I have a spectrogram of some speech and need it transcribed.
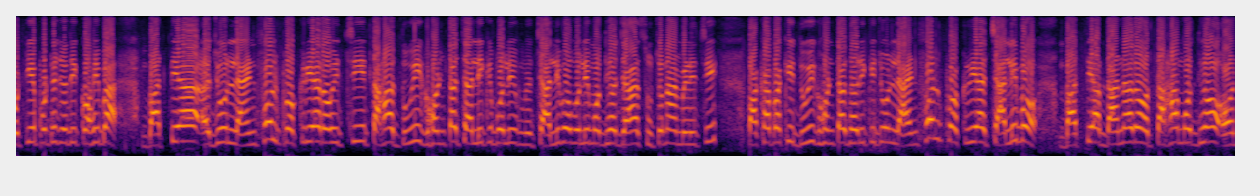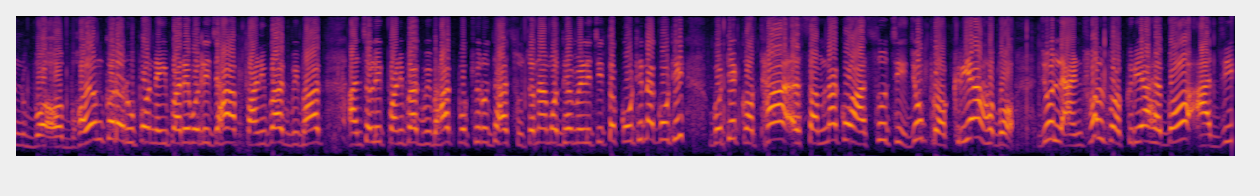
গোটিয়ে পটে যদি কহবা বাত্যা যে ল্যান্ডফল প্রক্রিয়া রয়েছে তাহা দুই ঘণ্টা চালিকি বলে চালিব বলে যা সূচনা মিছে পাখাপাখি দুই ঘণ্টা ধরিকি যে ল্যান্ডফল প্রক্রিয়া চালিব বাত্যা দানার তাহা মধ্য ভয়ঙ্কর রূপ নেইপারে বলে যা পাপাগ বিভাগ আঞ্চলিক পাপাগ বিভাগ পক্ষ যা সূচনা মিছে তো কোটি না কোটি গোটিয়ে কথা সামনাকু আসুচি যে প্রক্রিয়া হব যে ল্যান্ডফল প্রক্রিয়া হব আজি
